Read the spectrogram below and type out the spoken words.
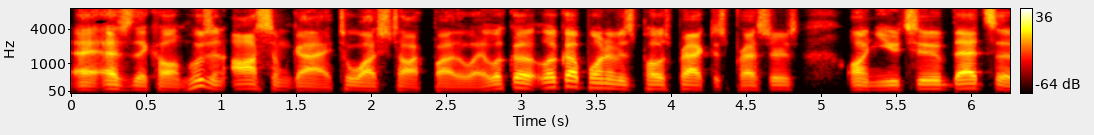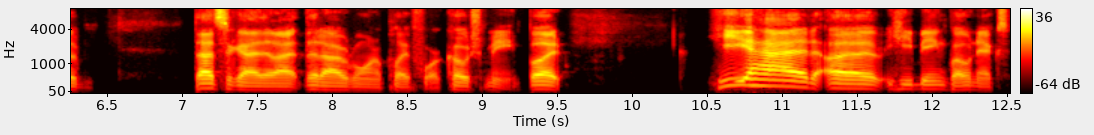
uh, as they call him, who's an awesome guy to watch talk. By the way, look up, look up one of his post practice pressers on YouTube. That's a that's a guy that I that I would want to play for, Coach Me. But he had uh he being Bo Nix,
